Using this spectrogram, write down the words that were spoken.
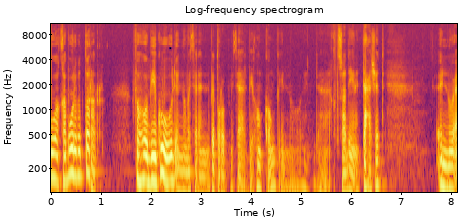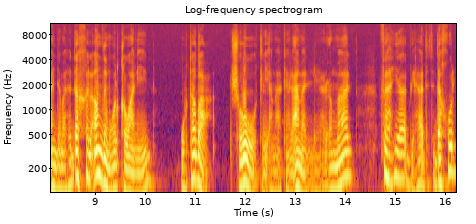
هو قبول بالضرر. فهو بيقول أنه مثلا بيضرب مثال بهونغ كونغ أنه اقتصاديا انتعشت أنه عندما تدخل الأنظمة والقوانين وتضع شروط لأماكن العمل للعمال فهي بهذا التدخل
